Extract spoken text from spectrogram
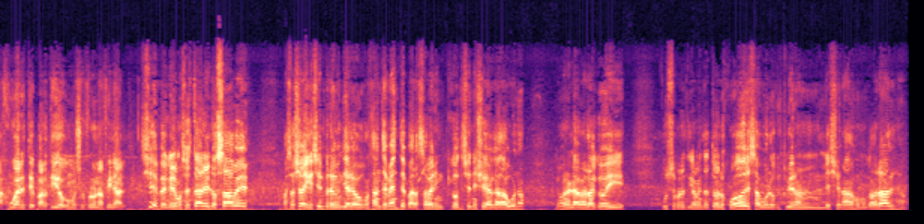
a jugar este partido como si fuera una final. Siempre queremos estar, él lo sabe, más allá de que siempre hay un diálogo constantemente para saber en qué condiciones llega cada uno. Y bueno, la verdad que hoy puso prácticamente a todos los jugadores, salvo los que estuvieron lesionados como Cabral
